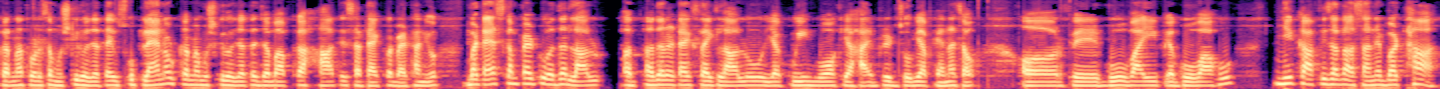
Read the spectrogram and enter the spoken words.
करना थोड़ा सा मुश्किल हो जाता है। उसको प्लान आउट करना मुश्किल हो जाता है जब आपका हाथ इस अटैक पर बैठा नहीं हो। But as compare to other लाल अदर अटैक्स लाइक लालो या क्वीन वॉक या हाइब्रिड जो भी आप कहना चाहो, और फिर गो वाइप या गोवा हो ये काफ़ी ज़्यादा आसान है। बट हाँ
